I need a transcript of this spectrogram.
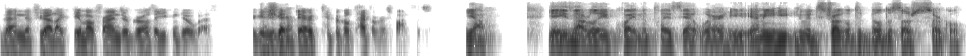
than if you had like female friends or girls that you can do it with because you Sure. get their typical type of responses. Yeah. Yeah, he's not really quite in the place yet where he I mean he, he would struggle to build a social circle.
